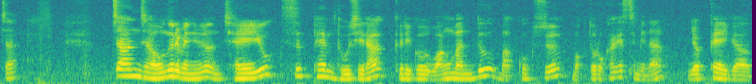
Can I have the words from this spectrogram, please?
짠. 짠. 자, 오늘의 메뉴는 제육, 스팸 도시락, 그리고 왕만두, 막국수 먹도록 하겠습니다. 옆에 이거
